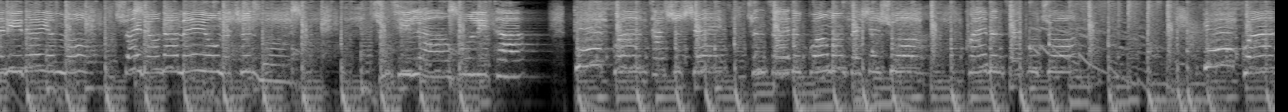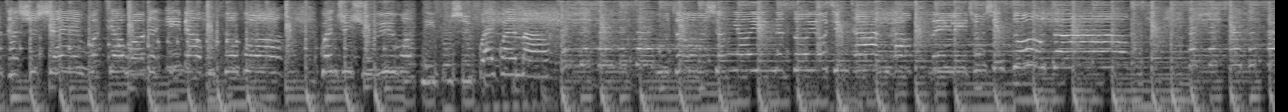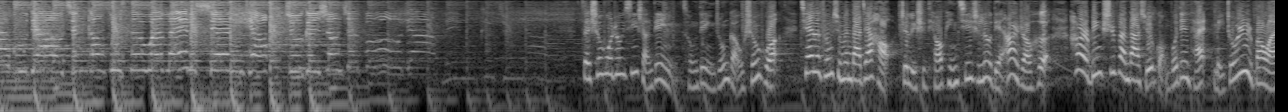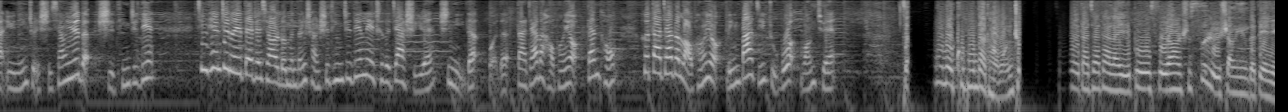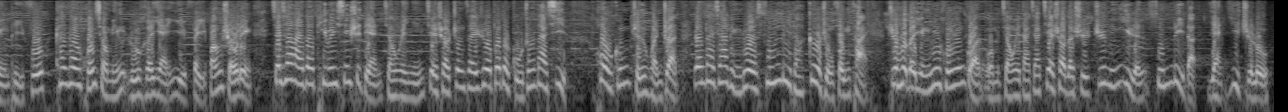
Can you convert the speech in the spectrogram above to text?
属于我，你不是乖乖猫。猜猜猜猜猜不透，想要赢的所有惊叹号，美丽重新塑造。猜猜猜猜猜不掉，健康肤色完美的线条，就跟上这步调在生活中欣赏电影，从电影中感悟生活。亲爱的同学们，大家好，这里是调频七十六点二兆赫，哈尔滨师范大学广播电台，每周日傍晚与您准时相约的视听之巅。今天这类带着小耳朵们登上视听之巅列车的驾驶员是你的、我的、大家的好朋友丹彤和大家的老朋友零八级主播王权。在娱乐酷碰大讨王中。为大家带来一部四月二十四日上映的电影《匹夫》，看看黄晓明如何演绎匪帮首领。接下来的 TV 新视点将为您介绍正在热播的古装大戏《后宫甄嬛传》，让大家领略孙俪的各种风采。之后的影音红人馆，我们将为大家介绍的是知名艺人孙俪的演艺之路。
